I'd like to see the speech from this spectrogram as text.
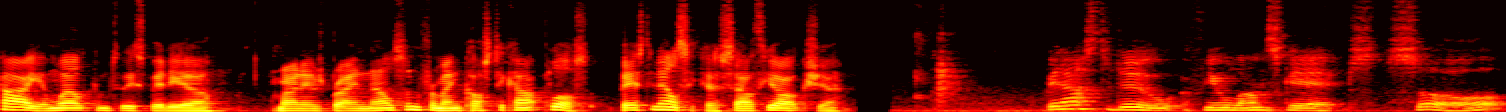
Hi and welcome to this video. My name is Brian Nelson from Encaustic Art Plus, based in Elsecar, South Yorkshire. Been asked to do a few landscapes, so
